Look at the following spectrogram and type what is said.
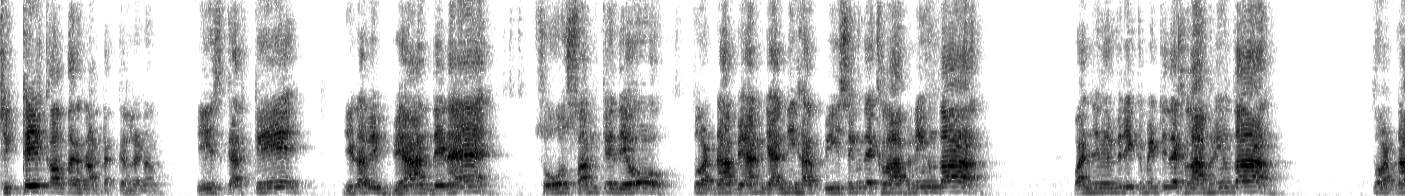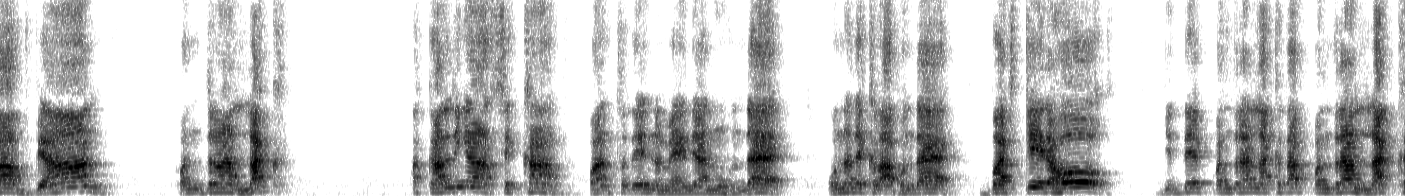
ਸਿੱਖੇ ਅਕਾਲ ਤਖਤ ਨਾਲ ਟੱਕਰ ਲੈਣਾ। ਇਸ ਕਰਕੇ ਜਿਹੜਾ ਵੀ ਬਿਆਨ ਦੇਣਾ ਸੋਚ ਸਮਝ ਕੇ ਦਿਓ, ਤੁਹਾਡਾ ਬਿਆਨ ਗਿਆਨੀ ਹਰਪ੍ਰੀਤ ਸਿੰਘ ਦੇ ਖਿਲਾਫ ਨਹੀਂ ਹੁੰਦਾ, ਪੰਜ ਮੈਂਬਰੀ ਕਮੇਟੀ ਦੇ ਖਿਲਾਫ ਨਹੀਂ ਹੁੰਦਾ। ਤੁਹਾਡਾ ਬਿਆਨ 15 ਲੱਖ ਅਕਾਲੀਆਂ ਸਿੱਖਾਂ ਪੰਥ ਦੇ ਨੁਮਾਇੰਦਿਆਂ ਨੂੰ ਹੁੰਦਾ ਹੈ। ਉਹਨਾਂ ਦੇ ਖਿਲਾਫ ਹੁੰਦਾ ਹੈ। ਬਚ ਕੇ ਰਹੋ। ਜਿੱਦੇ 15 ਲੱਖ ਦਾ 15 ਲੱਖ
